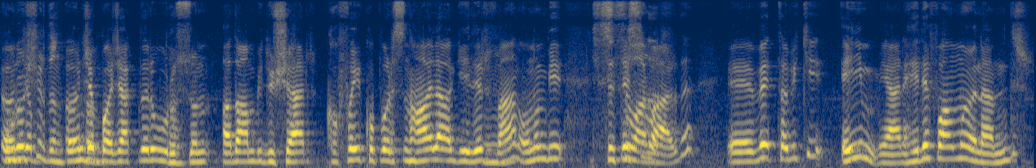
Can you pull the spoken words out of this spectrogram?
önce, Uğraşırdın. önce Tamam. bacakları vurursun, adam bir düşer, kafayı koparırsın hala gelir Hı. falan. Onun bir Sesi vardır. vardı. E, ve tabii ki eğim yani hedef alma önemlidir.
